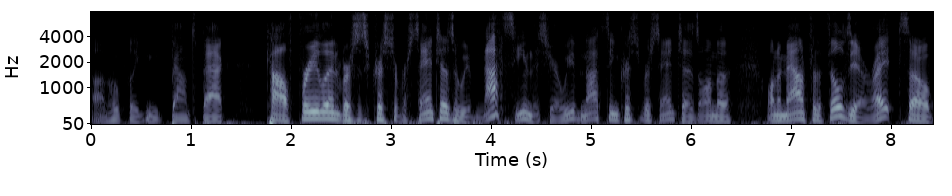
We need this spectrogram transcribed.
um, hopefully he can bounce back. Kyle Freeland versus Christopher Sanchez, who we have not seen this year. We have not seen Christopher Sanchez on a on a mound for the Phils yet, right? So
